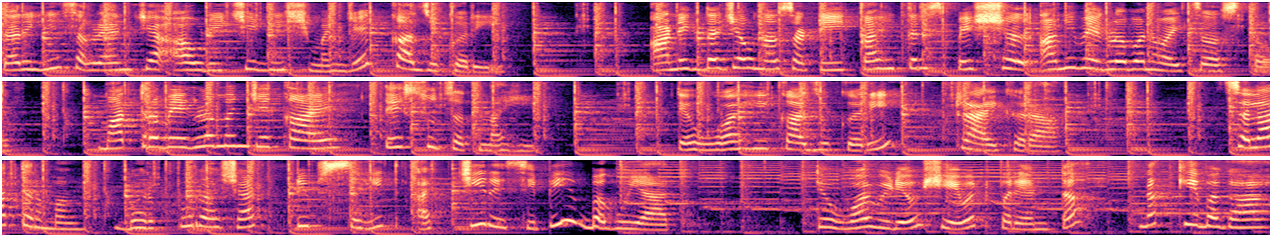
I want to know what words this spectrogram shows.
तरीही सगळ्यांच्या आवडीची डिश म्हणजे काजू करी. अनेकदा जेवणासाठी काहीतरी स्पेशल आणि वेगळं बनवायचं असतं. मात्र वेगळं म्हणजे काय ते सुचत नाही. तेव्हा ही काजू करी ट्राय करा. चला तर मग भरपूर अशा टिप्ससहित आजची रेसिपी बघूयात. तेव्हा व्हिडिओ शेवटपर्यंत नक्की बघा.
